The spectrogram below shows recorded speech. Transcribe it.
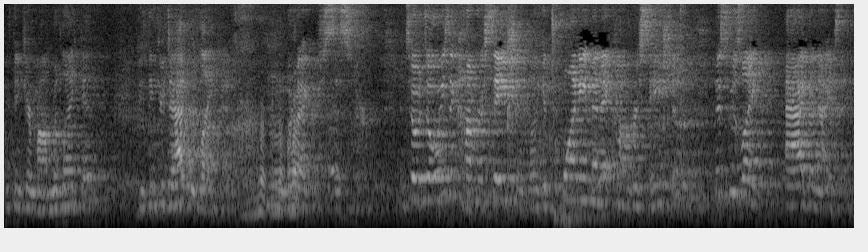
do you think your mom would like it? Do you think your dad would like it? what about your sister? And so it's always a conversation, like a 20 minute conversation. This was like agonizing.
